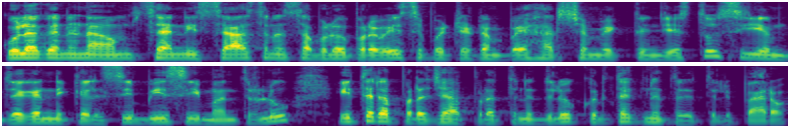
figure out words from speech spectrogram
కులగణన అంశాన్ని శాసనసభలో ప్రవేశపెట్టడంపై హర్షం వ్యక్తం చేస్తూ సీఎం జగన్ని కలిసి బీసీ మంత్రులు ఇతర ప్రజాప్రతినిధులు కృతజ్ఞతలు తెలిపారు.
